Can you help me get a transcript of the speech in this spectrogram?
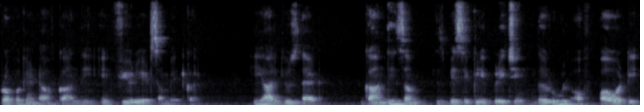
propaganda of Gandhi infuriates Ambedkar. He argues that Gandhism is basically preaching the rule of poverty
